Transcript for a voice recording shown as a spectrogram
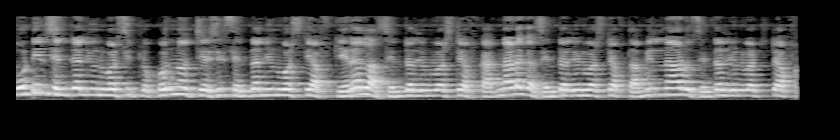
ఫోర్టీన్ సెంట్రల్ యూనివర్సిటీలో కొన్ని వచ్చేసి central university of Kerala central university of Karnataka central university of Tamil Nadu central university of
